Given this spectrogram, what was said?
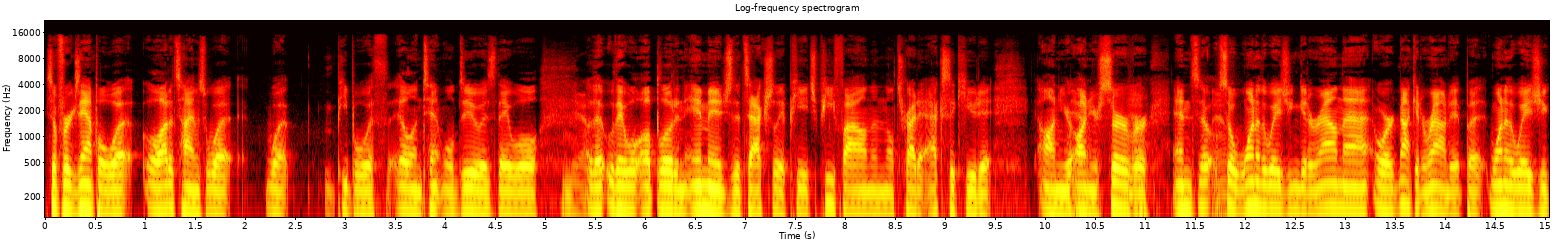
so for example, what a lot of times what what people with ill intent will do is they will Yeah. they, will upload an image that's actually a PHP file and then they'll try to execute it on your Yeah. on your server. And so so one of the ways you can get around that or not get around it, but one of the ways you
